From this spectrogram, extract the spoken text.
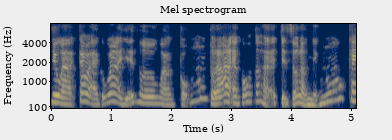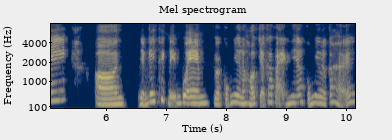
Nhưng mà các bạn cũng rất là dễ thương và cũng từ đó là em cũng có thể chỉnh sửa lại những cái uh, những cái khuyết điểm của em và cũng như là hỗ trợ các bạn nhé cũng như là có thể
